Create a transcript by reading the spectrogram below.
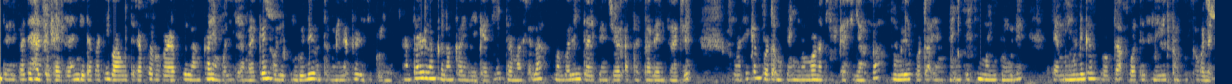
Daripada hasil kajian, didapati bahawa terdapat beberapa langkah yang boleh diamalkan oleh pengguna untuk mengelakkan risiko ini. Antara langkah-langkah yang dikaji termasuklah membeli dari penjual atas talian sahaja, memastikan produk mempunyai nombor notifikasi yang sah, membeli produk yang mempunyai testimoni pengguna dan menggunakan produk buatan sendiri tanpa kawalan.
